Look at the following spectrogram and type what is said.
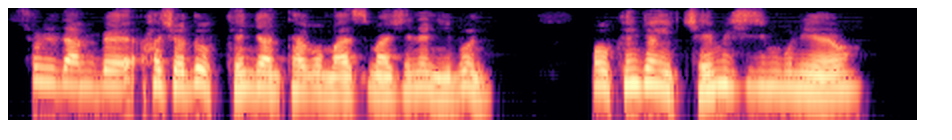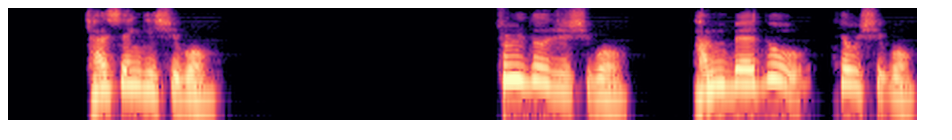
술, 담배 하셔도 괜찮다고 말씀하시는 이분, 어, 굉장히 재미있으신 분이에요. 잘생기시고, 술도 드시고, 담배도 태우시고,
